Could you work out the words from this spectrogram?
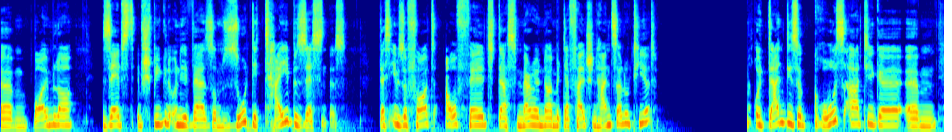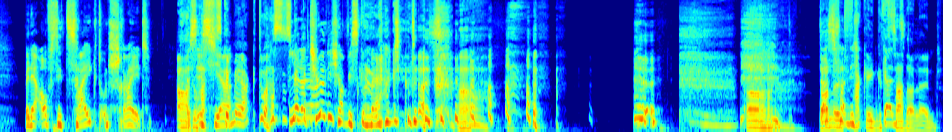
ähm, Bäumler selbst im Spiegeluniversum so detailbesessen ist, dass ihm sofort auffällt, dass Mariner mit der falschen Hand salutiert und dann diese großartige, ähm, wenn er auf sie zeigt und schreit. Ah, das du hast ja, es gemerkt, du hast es ja, gemerkt. Ja, natürlich habe ich es gemerkt. ah. oh, Donald fucking ganz, Sutherland.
